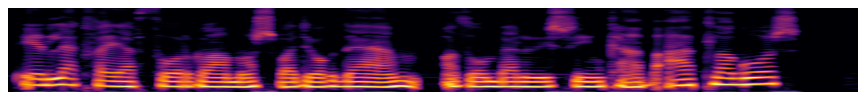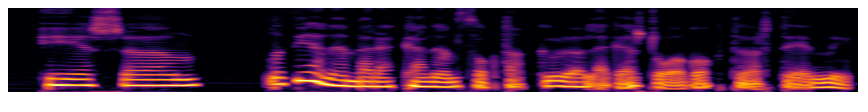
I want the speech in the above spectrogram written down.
én legfeljebb szorgalmas vagyok, de azon belül is inkább átlagos, és az ilyen emberekkel nem szoktak különleges dolgok történni.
